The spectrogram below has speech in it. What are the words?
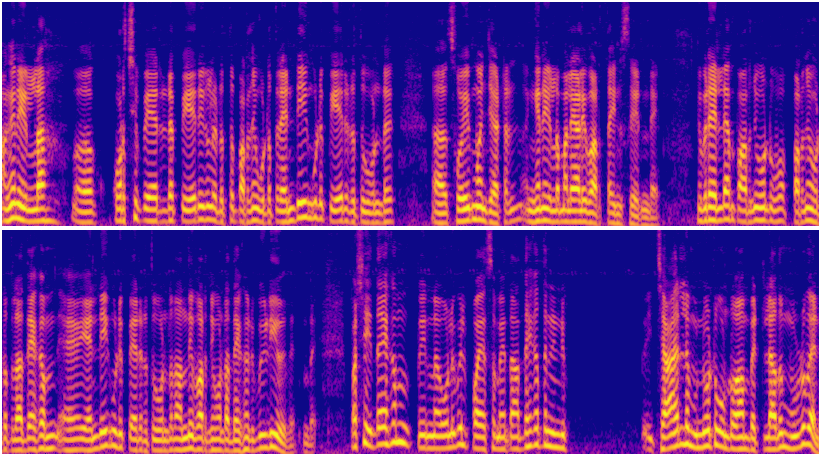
അങ്ങനെയുള്ള കുറച്ച് പേരുടെ പേരുകളെടുത്ത് പറഞ്ഞു കൂട്ടത്തിൽ എന്റെയും കൂടി പേരെടുത്തുകൊണ്ട് സ്വയംമോൻ ചേട്ടൻ ഇങ്ങനെയുള്ള മലയാളി വാർത്താ ഇൻസൈഡിന്റെ ഇവരെല്ലാം പറഞ്ഞുകൊണ്ട് പറഞ്ഞു കൂട്ടത്തിൽ അദ്ദേഹം എന്റെയും കൂടി പേരെടുത്തുകൊണ്ട് നന്ദി പറഞ്ഞുകൊണ്ട് അദ്ദേഹം ഒരു വീഡിയോ ചെയ്തിട്ടുണ്ട് പക്ഷേ ഇദ്ദേഹം പിന്നെ ഒളിവിൽ പോയ സമയത്ത് അദ്ദേഹത്തിന് ഇനി ചാനൽ മുന്നോട്ട് കൊണ്ടുപോകാൻ പറ്റില്ല. അത് മുഴുവൻ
